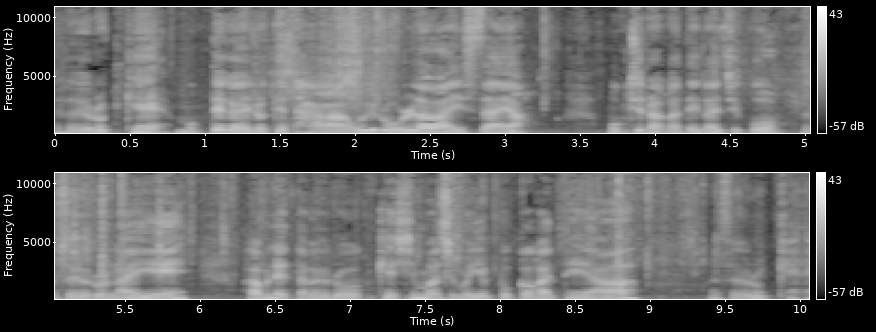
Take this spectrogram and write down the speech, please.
그래서 이렇게 목대가 이렇게 다 위로 올라와 있어요 목질화가 돼 가지고 그래서 요런 아이 화분에다가 이렇게 심어주면 예쁠 것 같아요. 그래서 이렇게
